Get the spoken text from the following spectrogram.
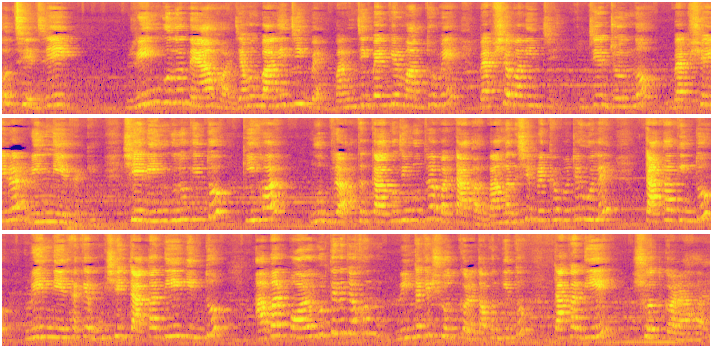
হচ্ছে যে ঋণগুলো নেওয়া হয়। যেমন বাণিজ্যিক ব্যাংক। বাণিজ্যিক ব্যাংকের মাধ্যমে ব্যবসা বাণিজ্যের জন্য ব্যবসায়ীরা ঋণ নিয়ে থাকে। সেই ঋণগুলো কিন্তু কি হয়? মুদ্রা, অর্থাৎ কাগজি মুদ্রা বা টাকা। বাংলাদেশের প্রেক্ষাপটে হলে টাকা কিন্তু ঋণ নিয়ে থাকে এবং সেই টাকা দিয়ে কিন্তু আবার পরবর্তীতে যখন ঋণটাকে শোধ করে, তখন কিন্তু টাকা দিয়ে শোধ করা হয়।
